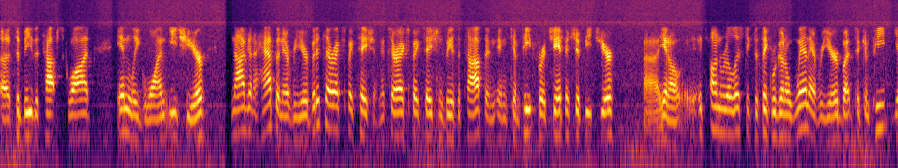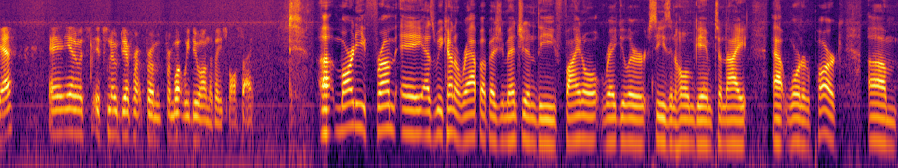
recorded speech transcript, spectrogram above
uh, to be the top squad in League One each year. Not going to happen every year, but it's our expectation. It's our expectation to be at the top and, and compete for a championship each year. Uh, you know, it's unrealistic to think we're going to win every year, but to compete, yes. And you know, it's it's no different from from what we do on the baseball side. Uh, Martie, from a as we kind of wrap up, as you mentioned, the final regular season home game tonight at Werner Park. Um,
